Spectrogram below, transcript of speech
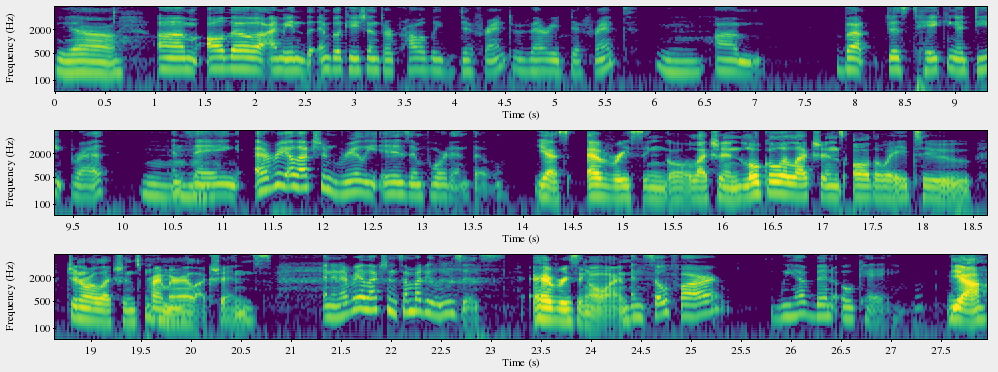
Yeah. Um, although I mean the implications were probably different, very different. Um, but just taking a deep breath and saying every election really is important, though. Yes, every single election, local elections, all the way to general elections, mm-hmm. primary elections, And in every election, somebody loses. every single one. And so far, we have been okay. Yeah.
